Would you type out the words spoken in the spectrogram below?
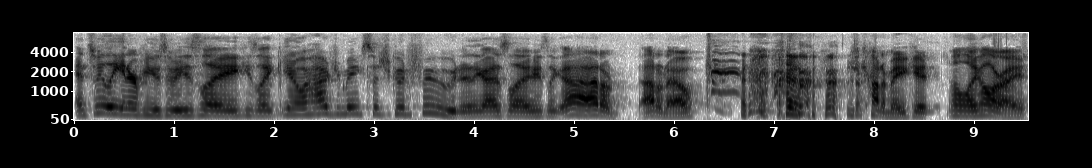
And so he like interviews him. He's like, he's like, you know, how'd you make such good food? And the guy's like, he's like, ah, I don't, I don't know. Just kind of make it. And I'm like, all right.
